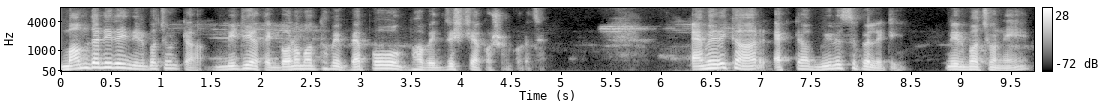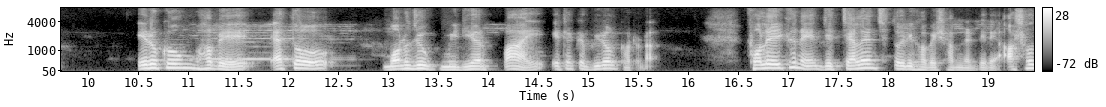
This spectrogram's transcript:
মামদানির এই নির্বাচনটা মিডিয়াতে গণমাধ্যমে ব্যাপকভাবে দৃষ্টি আকর্ষণ করেছে। আমেরিকার একটা মিউনিসিপ্যালিটি নির্বাচনে এরকম ভাবে এত মনোযোগ মিডিয়ার পায়, এটা একটা বিরল ঘটনা। ফলে এখানে যে চ্যালেঞ্জ তৈরি হবে সামনের দিনে, আসল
